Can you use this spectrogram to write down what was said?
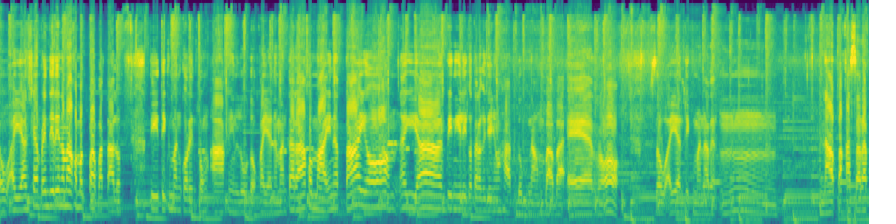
So, ayan. Siyempre, hindi rin naman ako magpapatalo. Titikman ko rin tong aking luto. Kaya naman, tara, kumain na tayo. Ayan. Pinili ko talaga dyan yung hotdog ng babaero. So, ayan. Tikman natin. Mmm. Napakasarap,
